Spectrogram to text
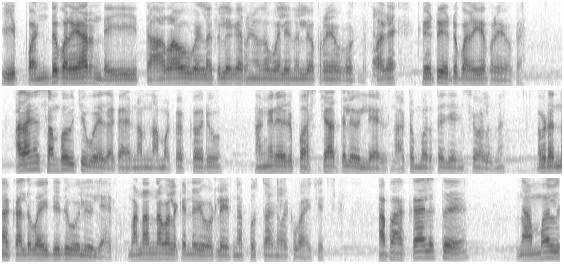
ഈ പണ്ട് പറയാറുണ്ട് ഈ താറാവ് വെള്ളത്തിലേക്ക് ഇറങ്ങുന്ന പോലെ എന്നുള്ള പ്രയോഗമുണ്ട്. പഴയ കേട്ട് കേട്ട് പഴയ പ്രയോഗം. അതങ്ങനെ സംഭവിച്ചു പോയതാണ് കാരണം നമുക്കൊക്കെ ഒരു അങ്ങനെ ഒരു പശ്ചാത്തലം ഇല്ലായിരുന്നു. നാട്ടിൻപുറത്ത് ജനിച്ചു വളർന്ന് അവിടെ അക്കാലത്ത് വൈദ്യുതി പോലും ഇല്ലായിരുന്നു. മണ്ണെണ്ണ വിളക്കിന്റെ ചുവട്ടിലിരുന്ന പുസ്തകങ്ങളൊക്കെ വായിച്ചിട്ട് അപ്പോൾ അക്കാലത്ത് നമ്മൾ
